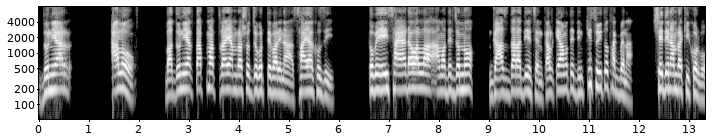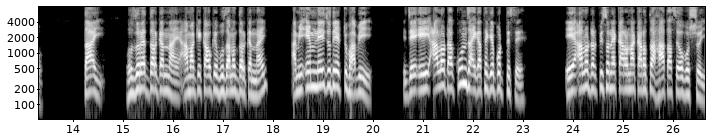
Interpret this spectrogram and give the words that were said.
দুনিয়ার আলো বা দুনিয়ার তাপমাত্রায় আমরা সহ্য করতে পারি না, ছায়া খুঁজি। তবে এই ছায়াটাও আল্লাহ আমাদের জন্য গাছ দ্বারা দিয়েছেন। কালকে আমাদের দিন কিছুই তো থাকবে না। সেদিন আমরা কি করব? তাই হুজুরের দরকার নাই, আমাকে কাউকে বোঝানোর দরকার নাই। আমি এমনিই যদি একটু ভাবি যে এই আলোটা কোন জায়গা থেকে পড়তেছে এই আলোটার পিছনে কারও না কারও তো হাত আছে অবশ্যই।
